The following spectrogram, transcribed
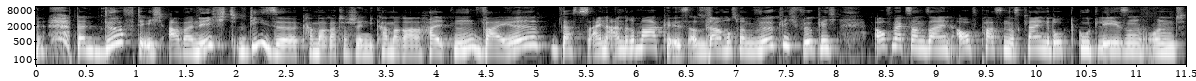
dann dürfte ich aber nicht diese Kameratasche in die Kamera halten, weil das eine andere Marke ist. Also da muss man wirklich, wirklich aufmerksam sein, aufpassen, das Kleingedruckt gut lesen und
